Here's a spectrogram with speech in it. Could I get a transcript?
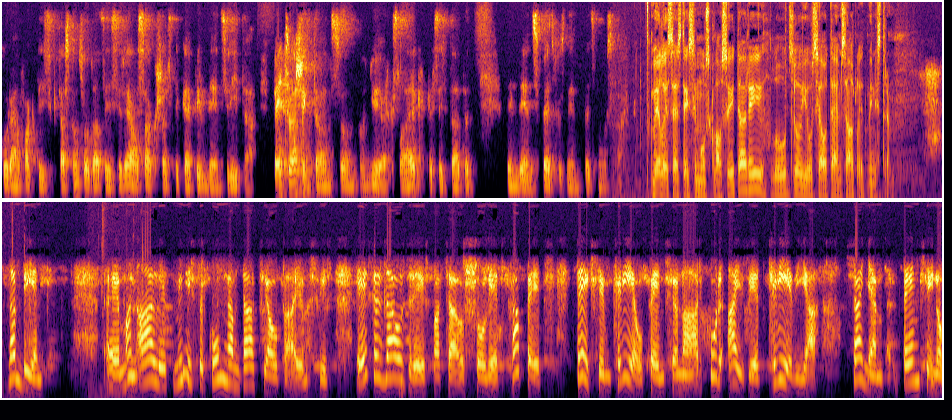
kurām faktiski tās konsultācijas ir reāli sākušās tikai pirmdienas rītā, pēc Vašingtonas un, un Ņujorkas laika, kas ir tātad pirmdienas pēcpusdiena pēc mūsu laika. Vēl iesaistīsim mūsu klausītāju arī. Lūdzu, jūs jautājums ārlietu ministram. Labdien! E, man ārlietu ministra kungam tāds jautājums ir. Es esmu daudzreiz pacēlus šo lietu. Kāpēc, teiksim, krievu pensionāri, kur aiziet Krievijā, saņem pensiju no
